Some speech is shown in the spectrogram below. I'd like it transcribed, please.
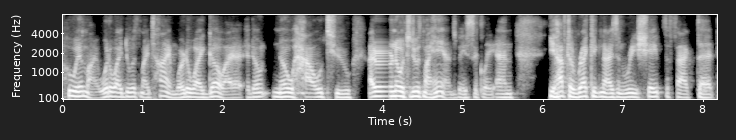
who am I? What do I do with my time? Where do I go? I, I, don't know how to, I don't know what to do with my hands, basically. And you have to recognize and reshape the fact that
